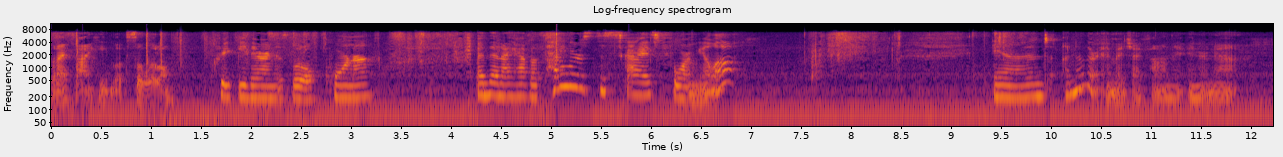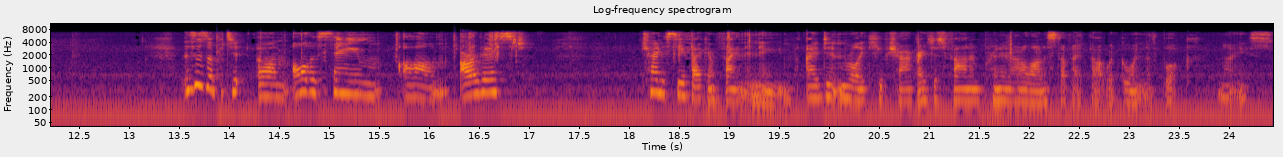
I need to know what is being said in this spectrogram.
But I thought he looks a little creepy there in his little corner. And then I have a Peddler's Disguise formula. And another image I found on the internet. This is a um, all the same um, artist. trying to see if I can find the name. I didn't really keep track. I just found and printed out a lot of stuff I thought would go in the book. Nice.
